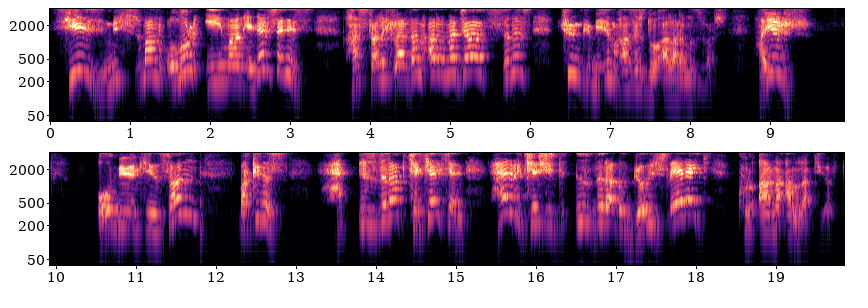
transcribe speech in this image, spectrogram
siz Müslüman olur iman ederseniz hastalıklardan arınacaksınız çünkü bizim hazır dualarımız var. Hayır. O büyük insan bakınız ızdırap çekerken her çeşit ızdırabı göğüsleyerek Kur'an'ı anlatıyordu.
